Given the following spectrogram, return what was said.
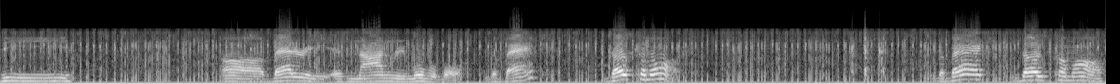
the uh, battery is non-removable. The back does come off. The back does come off,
